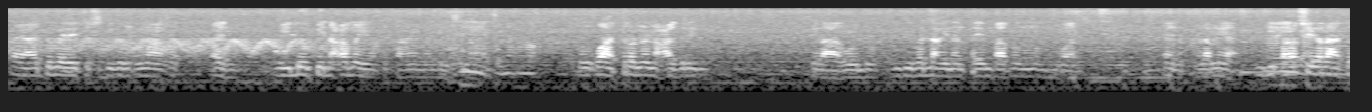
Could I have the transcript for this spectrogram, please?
Kaya dumiretso si Digong pumasok. Ayun, may lupi na kamay. Yung tayo na Kasi ito na ako. Yung 4 na naka-green. Sira ulo. Hindi man lang inantay yung mo magbukas. Ayun, walang ya. Hindi pa sinarado.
